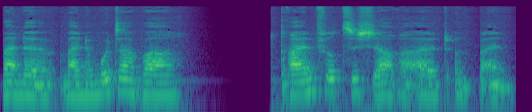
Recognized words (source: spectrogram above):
meine, meine Mutter war 43 Jahre alt und mein,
